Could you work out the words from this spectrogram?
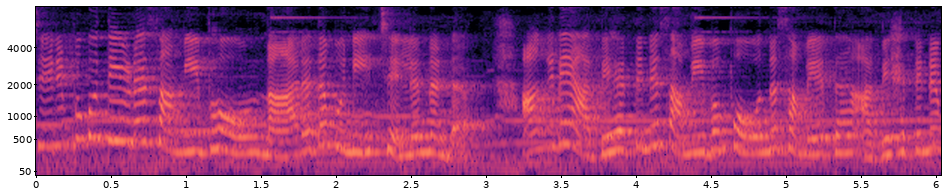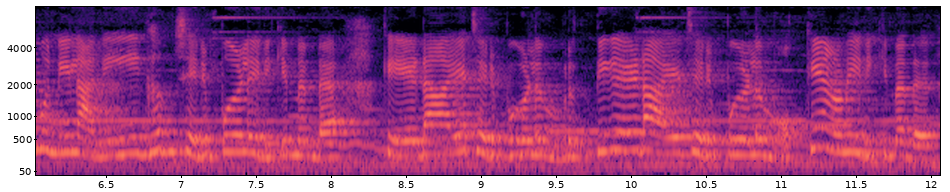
കുത്തിയുടെ സമീപവും നാരദ മുനി ചെല്ലുന്നുണ്ട്. അങ്ങനെ അദ്ദേഹത്തിന്റെ സമീപം പോകുന്ന സമയത്ത് അദ്ദേഹത്തിന്റെ മുന്നിൽ അനേകം ചെരുപ്പുകൾ ഇരിക്കുന്നുണ്ട്. കേടായ ചെരുപ്പുകളും വൃത്തികേടായ ചെരുപ്പുകളും ഒക്കെയാണ് ഇരിക്കുന്നത്.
